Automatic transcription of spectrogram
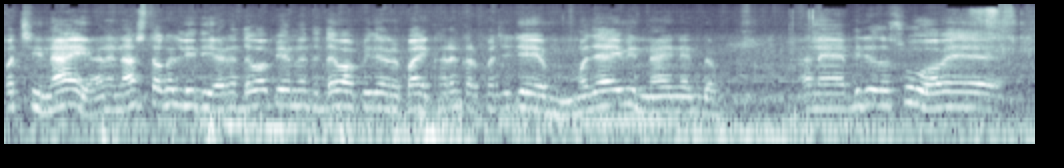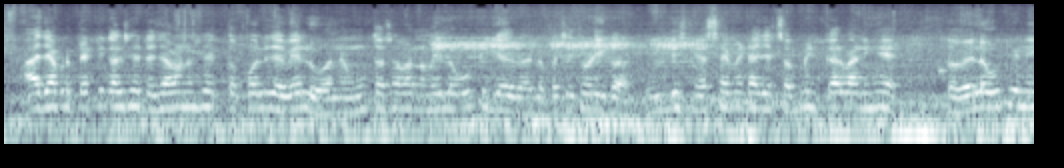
પછી નાહી અને નાસ્તો કરી લીધી અને દવા પીને નથી દવા પીધી અને ભાઈ ખરેખર પછી જે મજા આવી નાહીને એકદમ. અને બીજું તો શું, હવે આજે આપણે પ્રેક્ટિકલ છે એટલે જવાનું છે તો કોલેજે વહેલું અને હું તો સવારનો વહેલો ઉઠી ગયો એટલે પછી થોડીક ઇંગ્લિશની અસાઇનમેન્ટ આજે સબમિટ કરવાની છે. તો વહેલો ઉઠીને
